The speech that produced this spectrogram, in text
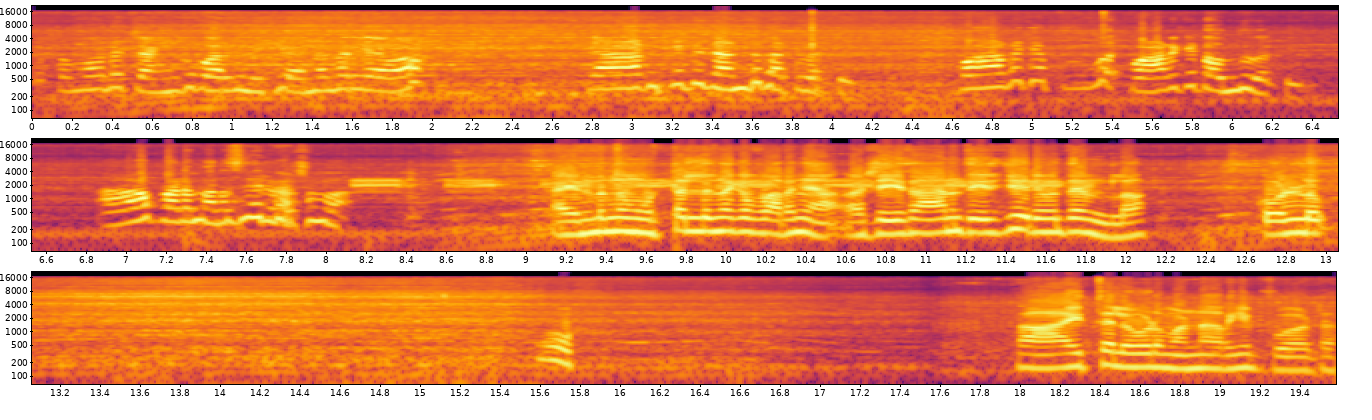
കുട്ടമ്മോന്റെ ചങ്ക് പറഞ്ഞ് നിൽക്കുക. എന്നറിയാവോ ജാതിക്കിട്ട് രണ്ട് തട്ട് തട്ടി. വാഴയ്ക്കത്ത് വാഴയ്ക്കത്ത് ഒന്ന് തട്ടി. ആ പടം മനസ്സിലൊരു വിഷമമാണ് അതിനൊന്നും മുട്ടല്ലെന്നൊക്കെ പറഞ്ഞ. പക്ഷെ ഈ സാധനം തിരിച്ചു വരുമ്പോഴത്തേനുണ്ടല്ലോ കൊള്ളും. ഓ. ആദ്യത്തെ ലോഡ് മണ്ണ് ഇറങ്ങി പോവാട്ടോ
